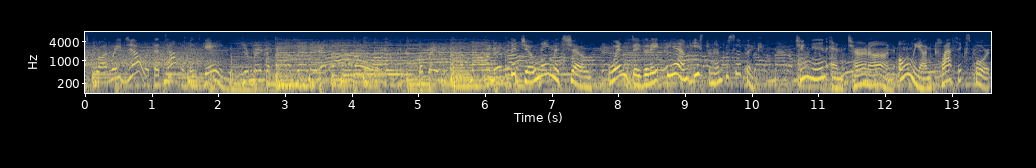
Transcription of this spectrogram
It's Broadway Joe at the top of his game. You make a pass and it's all over. The baby pass now and it's The Joe Namath Show, Wednesdays at 8 p.m. Eastern and Pacific. Tune in and turn on, only on Classic Sports.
